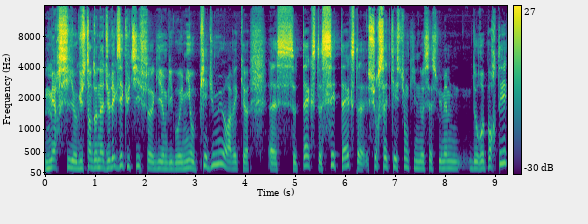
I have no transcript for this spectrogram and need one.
Merci Augustin Donadieu. L'exécutif euh, Guillaume Bigot est mis au pied du mur avec euh, euh, ce texte, ces textes sur cette question qu'il ne cesse lui-même de reporter.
